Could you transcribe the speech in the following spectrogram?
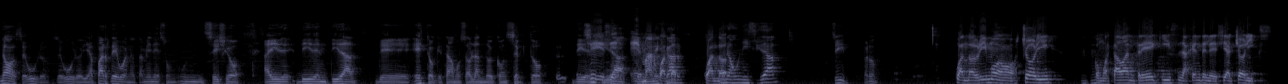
No, seguro, seguro. Y aparte, bueno, también es un, sello ahí de, identidad de esto que estábamos hablando, el concepto de identidad, de manejar cuando, una unicidad. Sí, perdón. Cuando abrimos Chori, como estaba entre X, la gente le decía Chorix.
